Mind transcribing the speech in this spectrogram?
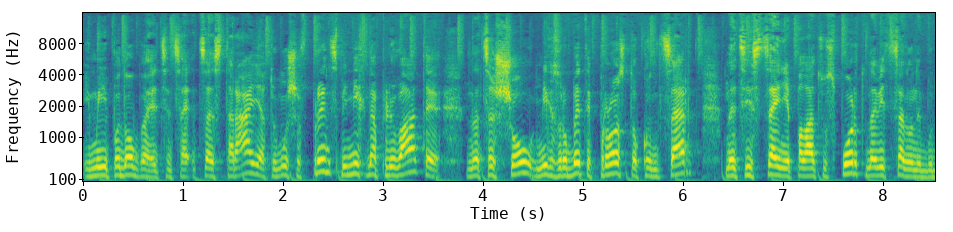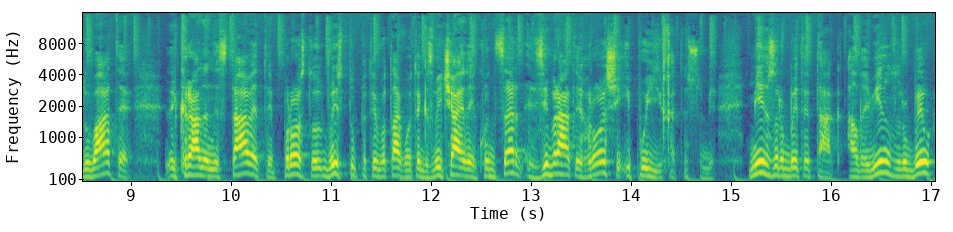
І мені подобається це, це старання, тому що в принципі міг наплювати на це шоу, міг зробити просто концерт на цій сцені палацу спорту, навіть сцену не будувати, екрани не ставити, просто виступити отак, от як звичайний концерт, зібрати гроші і поїхати собі. Міг зробити так, але він зробив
